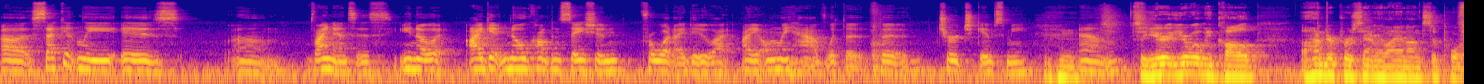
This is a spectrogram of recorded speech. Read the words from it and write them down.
Uh, secondly is um, finances. You know, I get no compensation for what I do. I, I only have what the, the church gives me. Mm-hmm. Um, so you're you're what we call 100% reliant on support.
